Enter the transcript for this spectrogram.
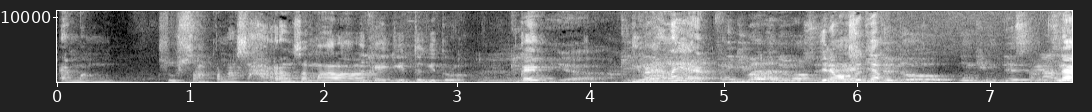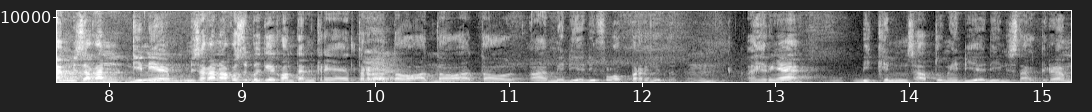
emang susah penasaran sama hal-hal kayak gitu gitu loh kayak Iya. gimana ya Kayak gimana tuh maksudnya? Jadi maksudnya- gitu tuh mungkin deskripsi. nah misalkan gini ya misalkan aku sebagai content creator Iya. atau atau Hmm. atau uh, media developer gitu Hmm. akhirnya bikin satu media di Instagram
